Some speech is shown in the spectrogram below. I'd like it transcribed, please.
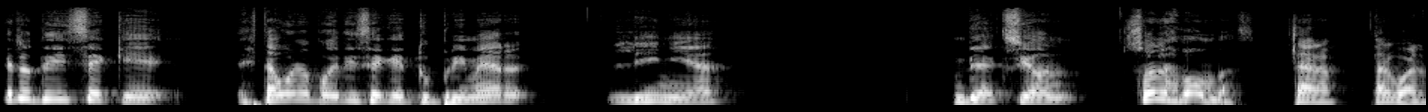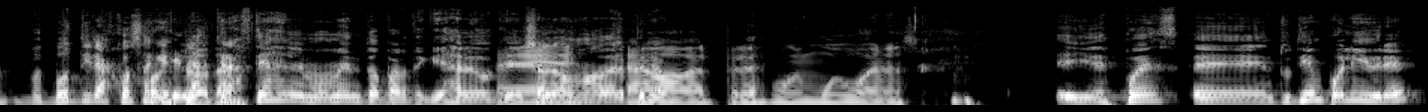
Esto te dice que está bueno porque dice que tu primer línea de acción son las bombas. Claro, tal cual. Vos tirás cosas Porque que las explotan. crafteas en el momento, aparte, que es algo que ya lo vamos a ver, pero. vamos a ver, pero es muy, muy bueno eso. Y después, eh, en tu tiempo libre,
